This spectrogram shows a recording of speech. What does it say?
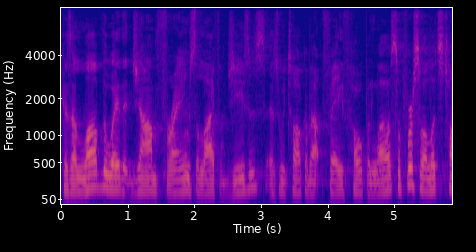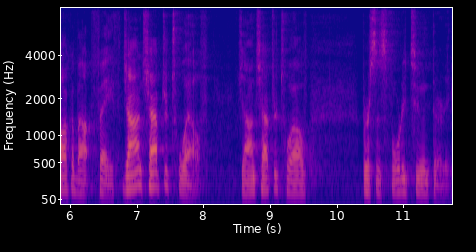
because I love the way that John frames the life of Jesus as we talk about faith, hope, and love. So, first of all, let's talk about faith. John chapter 12. John chapter 12, verses 42 and 30.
